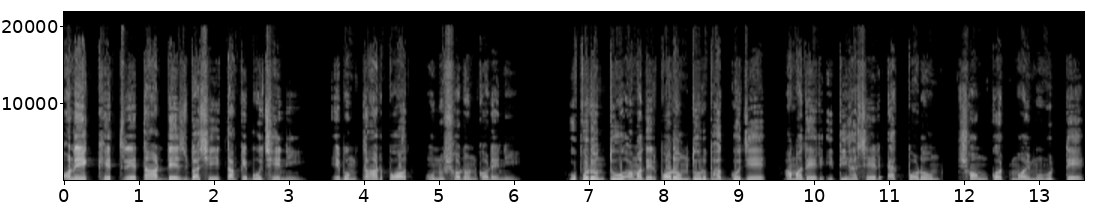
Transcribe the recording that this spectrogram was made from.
অনেক ক্ষেত্রে তাঁর দেশবাসী তাঁকে বোঝেনি এবং তাঁর পথ অনুসরণ করেনি। উপরন্তু আমাদের পরম দুর্ভাগ্য যে আমাদের ইতিহাসের এক পরম সংকটময় মুহূর্তে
